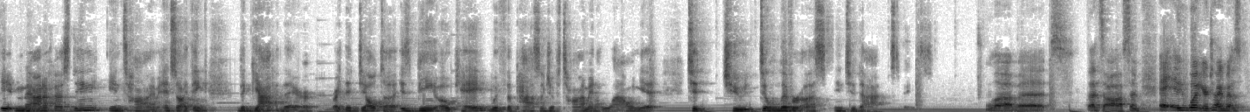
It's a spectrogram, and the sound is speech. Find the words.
it manifesting in time. And so I think the gap there, right, the delta is being okay with the passage of time and allowing it to to deliver us into that space. Love it. That's awesome. And what you're talking about is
